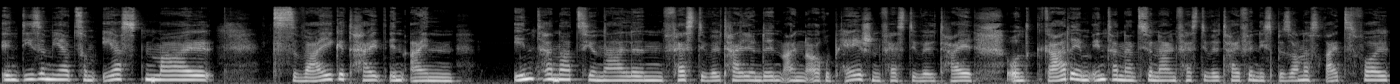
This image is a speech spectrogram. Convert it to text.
in diesem Jahr zum ersten Mal zweigeteilt in einen internationalen Festivalteil und in einen europäischen Festivalteil. Und gerade im internationalen Festivalteil finde ich es besonders reizvoll,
